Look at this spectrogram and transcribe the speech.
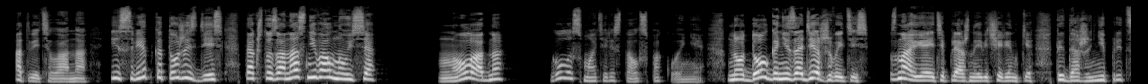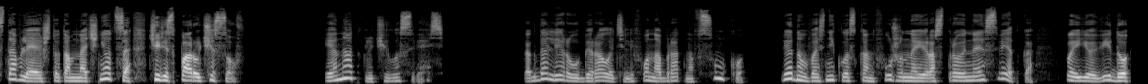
— ответила она, — «и Светка тоже здесь, так что за нас не волнуйся». «Ну ладно». Голос матери стал спокойнее. «Но долго не задерживайтесь. Знаю я эти пляжные вечеринки. Ты даже не представляешь, что там начнется через пару часов». И она отключила связь. Когда Лера убирала телефон обратно в сумку, рядом возникла сконфуженная и расстроенная Светка. По ее виду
